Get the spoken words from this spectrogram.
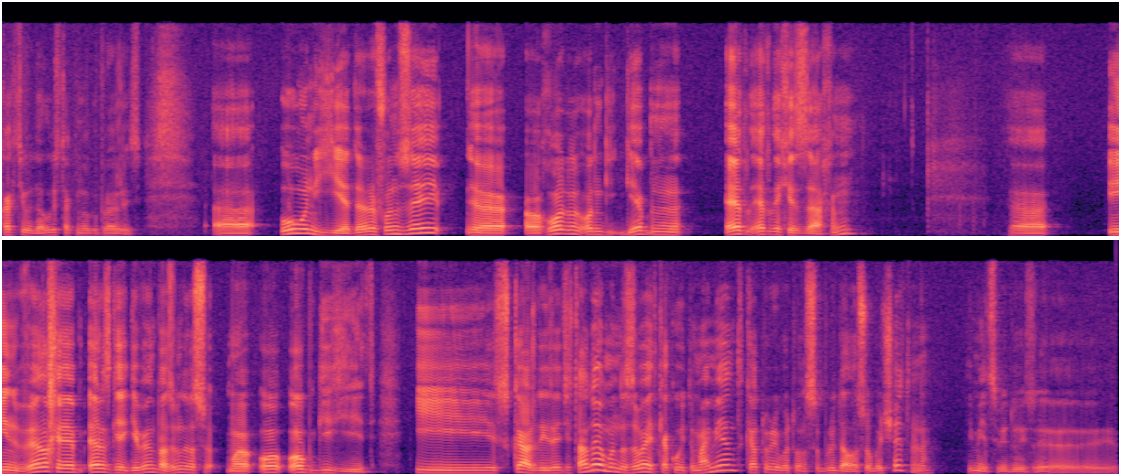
Как тебе удалось так много прожить? Он едер фон зей, он гебн этлихе захен, in welche erstge gewinn besonders обгигит. И с каждой из этих таноем он называет какой-то момент, который вот он соблюдал особо тщательно, имеется в виду из, э,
